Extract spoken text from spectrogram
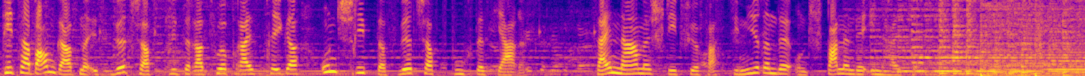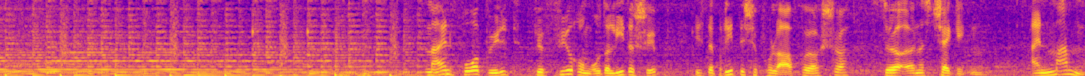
Peter Baumgartner ist Wirtschaftsliteraturpreisträger und schrieb das Wirtschaftsbuch des Jahres. Sein Name steht für faszinierende und spannende Inhalte. Mein Vorbild für Führung oder Leadership ist der britische Polarforscher Sir Ernest Shackleton. Ein Mann,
